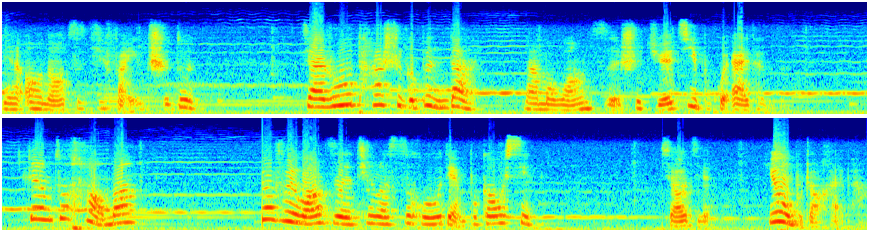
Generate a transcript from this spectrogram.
边懊恼自己反应迟钝。假如他是个笨蛋。那么王子是绝技不会爱他的，这样做好吗？焦弗瑞王子听了似乎有点不高兴。小姐，用不着害怕，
